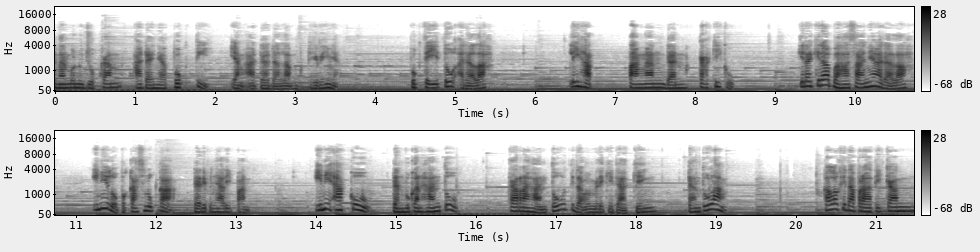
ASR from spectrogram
dengan menunjukkan adanya bukti yang ada dalam dirinya. Bukti itu adalah lihat tangan dan kakiku. Kira-kira bahasanya adalah ini loh bekas luka dari penyalipan. Ini aku dan bukan hantu karena hantu tidak memiliki daging dan tulang. Kalau kita perhatikan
